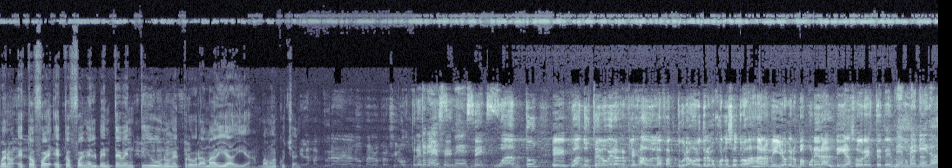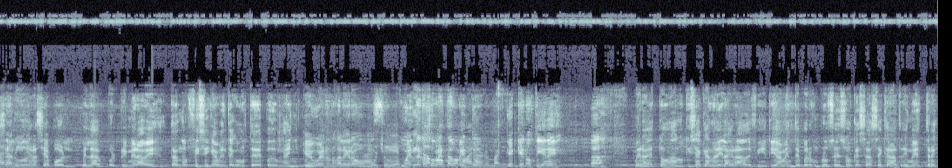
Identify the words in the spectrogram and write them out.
Bueno, esto fue, esto fue en el 2021 en el programa Día a Día. Vamos a escuchar. la factura de la luz para los próximos tres, Tres meses. meses. ¿De cuánto? Eh, ¿Cuándo usted lo verá reflejado en la factura? Bueno, tenemos con nosotros a Jaramillo que nos va a poner al día sobre este tema. Bienvenido, Jaramillo. Saludos, gracias por, ¿verdad? Por primera vez estando físicamente con ustedes después de un año. Qué bueno, nos alegramos Así mucho. es, Cuéntenos sobre este aumento que, que nos tiene. ¿Ah? Mira, esto es una noticia que a nadie le agrada definitivamente, pero es un proceso que se hace cada trimestre,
